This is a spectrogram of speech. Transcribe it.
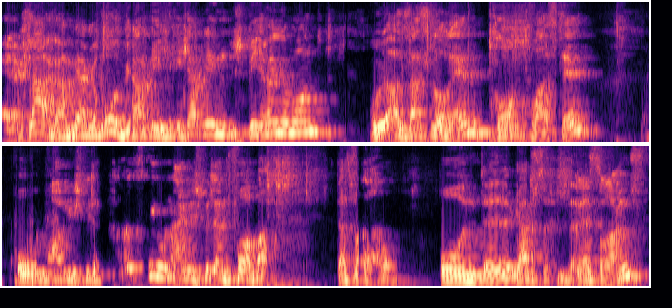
Ja klar, da haben wir ja gewohnt. Wir haben, ich ich habe in Spichern gewohnt, Rue Alsace-Lorraine, 33 und habe gespielt in Alsting und einen gespielt in Vorbach. Das war so. Und äh, da gab es Restaurants,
